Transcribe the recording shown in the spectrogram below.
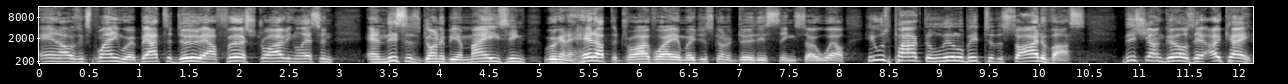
And I was explaining we're about to do our first driving lesson, and this is going to be amazing. We're going to head up the driveway and we're just going to do this thing so well. He was parked a little bit to the side of us. This young girl's there, okay,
